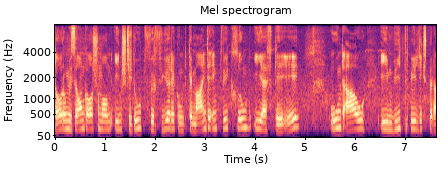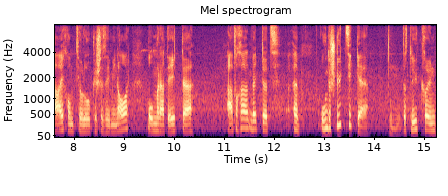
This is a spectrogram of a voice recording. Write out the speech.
Darum ist Engagement im Institut für Führung und Gemeindeentwicklung, IFGE und auch im Weiterbildungsbereich am theologischen Seminar, wo wir auch dort äh, einfach eine Unterstützung geben mhm. dass die Leute können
